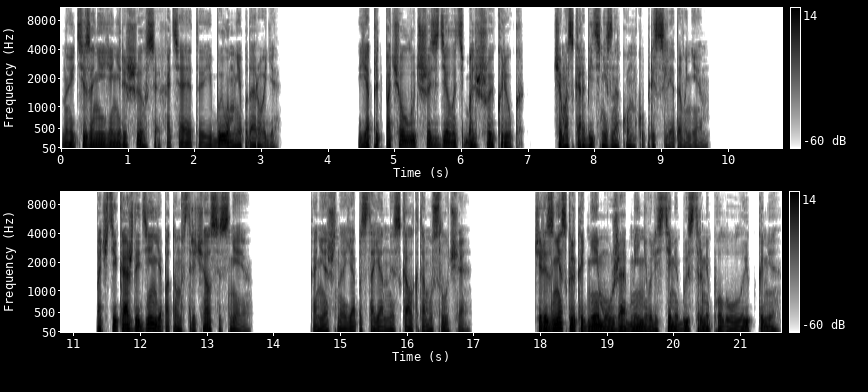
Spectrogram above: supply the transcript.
Но идти за ней я не решился, хотя это и было мне по дороге. Я предпочел лучше сделать большой крюк, чем оскорбить незнакомку преследованием. Почти каждый день я потом встречался с нею. Конечно, я постоянно искал к тому случая. Через несколько дней мы уже обменивались теми быстрыми полуулыбками,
